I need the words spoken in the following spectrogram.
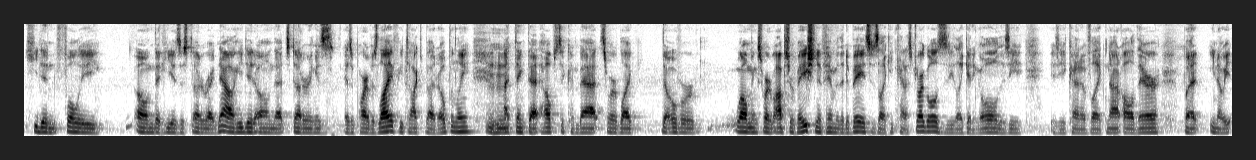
he didn't fully own that he is a stutter right now, he did own that stuttering is as a part of his life. He talked about it openly. Mm-hmm. I think that helps to combat sort of like the overwhelming sort of observation of him in the debates is like he kind of struggles. Is he like getting old? Is he is he kind of like not all there? But you know, he,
